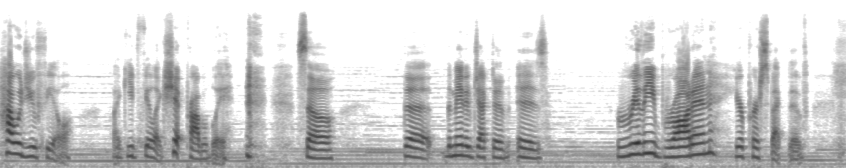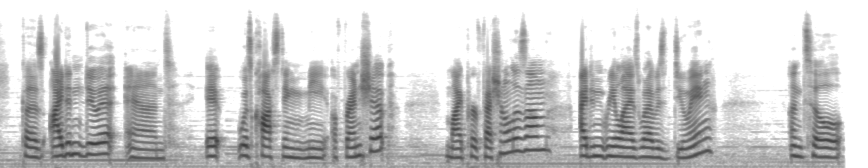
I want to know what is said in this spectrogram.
how would you feel? Like you'd feel like shit probably. so the the main objective is really broaden your perspective cuz I didn't do it and it was costing me a friendship, my professionalism. I didn't realize what I was doing until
